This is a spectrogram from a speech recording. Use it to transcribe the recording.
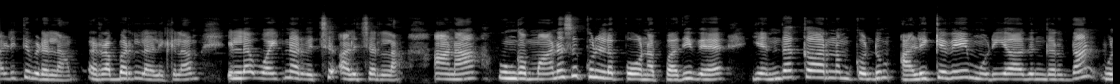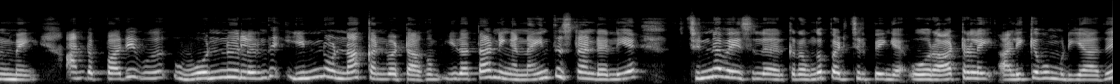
அழித்து விடலாம் ரப்பரில் அழிக்கலாம் இல்லை ஒயிட்னர் வச்சு அழிச்சிடலாம். ஆனால் உங்கள் மனசுக்குள்ளே போன பதிவை எந்த காரணம் கொண்டும் அழிக்கவே முடியாதுங்கிறது தான் உண்மை. அந்த பதிவு ஒன்றுலேருந்து இன்னொன்றா கன்வெர்ட் ஆகும். இதைத்தான் நீங்கள் நைன்த்து ஸ்டாண்டர்ட்லேயே சின்ன வயசில் இருக்கிறவங்க படிச்சிருப்பீங்க. ஒரு ஆற்றலை அழிக்கவும் முடியாது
